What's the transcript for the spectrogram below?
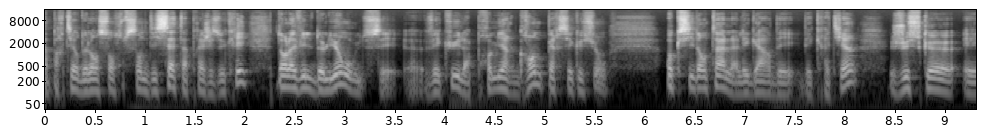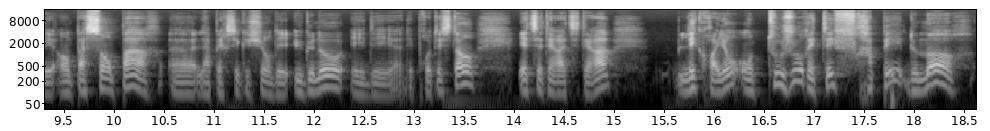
à partir de l'an 177 après Jésus-Christ, dans la ville de Lyon, où s'est euh, vécue la première grande persécution occidentale à l'égard des, chrétiens, jusque et en passant par euh, la persécution des huguenots et des, des, protestants, etc., etc., les croyants ont toujours été frappés de mort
